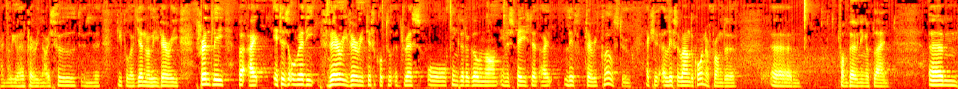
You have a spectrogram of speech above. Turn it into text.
I know you have very nice food, and uh, people are generally very friendly, but I, it is already very, very difficult to address all things that are going on in a space that I live very close to. Actually, I live around the corner from the um, from Beuningenplein. Um,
